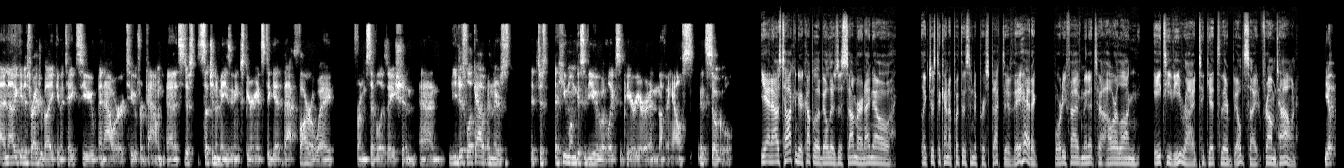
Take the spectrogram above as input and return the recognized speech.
And now you can just ride your bike and it takes you an hour or two from town. And it's just such an amazing experience to get that far away from civilization. And you just look out and there's it's just a humongous view of Lake Superior and nothing else. It's so cool. Yeah, and I was talking to a couple of builders this summer, and I know, like, just to kind of put this into perspective, they had a 45 minute to hour long ATV ride to get to their build site from town. Yep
